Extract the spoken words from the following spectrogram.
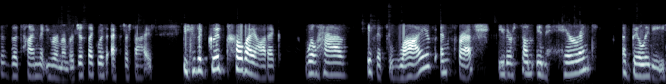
is the time that you remember, just like with exercise. Because a good probiotic will have, if it's live and fresh, either some inherent ability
